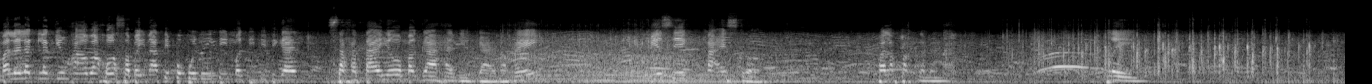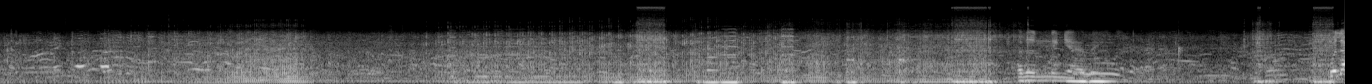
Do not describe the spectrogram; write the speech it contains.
malalaglag yung hawak ko, sabay natin pupulutin, magtititigan, saka tayo maghahalikan. Okay? Music, maestro. Palakpak naman. Play. Ano nangyari? Wala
